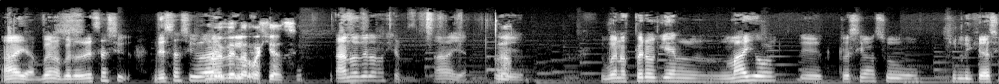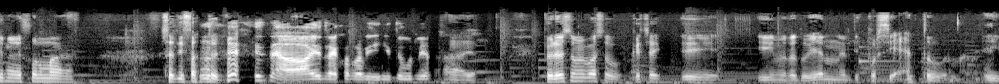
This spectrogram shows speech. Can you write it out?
Ah, ya, bueno, pero de esa de esa ciudad. No es de la región, sí. Ah, no es de la región. Ah, ya. No. Eh, bueno, espero que en mayo eh, reciban su- sus liquidaciones de forma satisfactoria. No, yo trabajo rapidito, Julián. Ah, ya. Pero eso me pasó, ¿cachai? Eh, y me retuvieron el 10%, hermano. Y,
